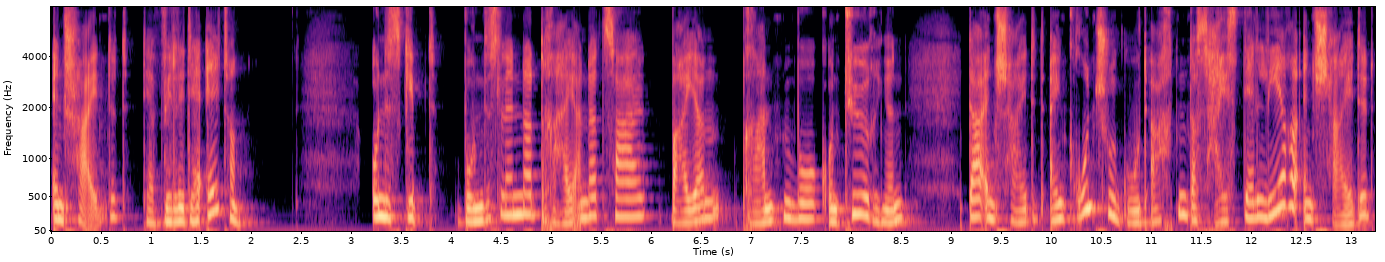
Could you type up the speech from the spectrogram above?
entscheidet der Wille der Eltern. Und es gibt Bundesländer, drei an der Zahl, Bayern, Brandenburg und Thüringen, da entscheidet ein Grundschulgutachten, das heißt, der Lehrer entscheidet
